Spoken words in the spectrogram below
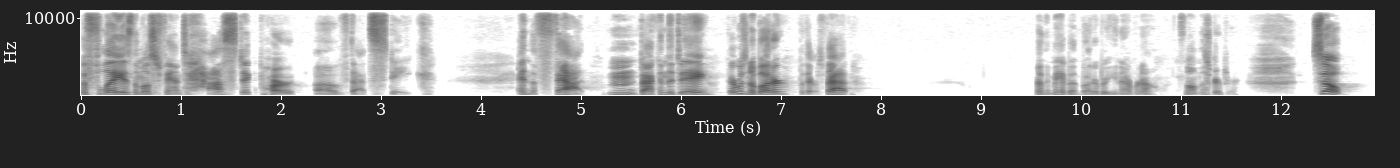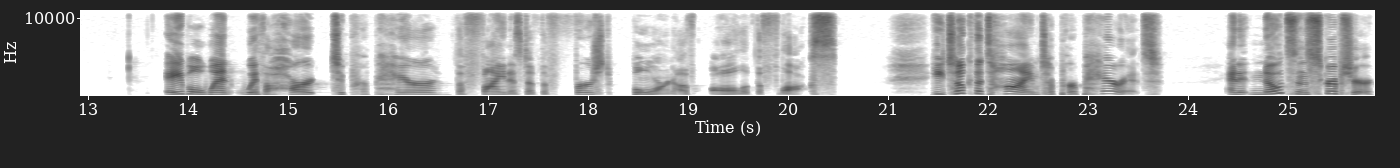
The fillet is the most fantastic part of that steak. And the fat. Mm, back in the day, there was no butter, but there was fat. Or there may have been butter, but you never know. It's not in the scripture. So, Abel went with a heart to prepare the finest of the firstborn of all of the flocks. He took the time to prepare it. And it notes in scripture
